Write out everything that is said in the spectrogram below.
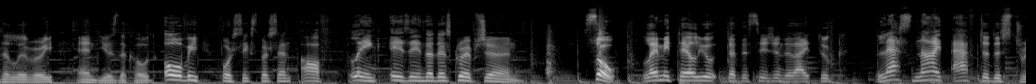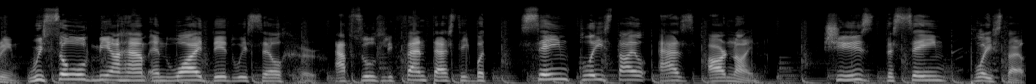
delivery and use the code Ovvy for 6% off. Link is in the description. So, let me tell you the decision that I took last night after the stream. We sold Mia Hamm and why did we sell her? Absolutely fantastic, but same playstyle as R9. She is the same playstyle.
